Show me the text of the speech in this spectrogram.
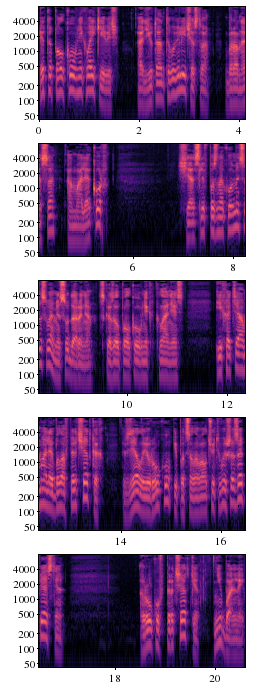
это полковник Вайкевич, адъютант его величества, баронесса Амалия Корф». «Счастлив познакомиться с вами, сударыня», — сказал полковник, кланяясь. И хотя Амалия была в перчатках, взял ее руку и поцеловал чуть выше запястья. Руку в перчатке не бальный.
